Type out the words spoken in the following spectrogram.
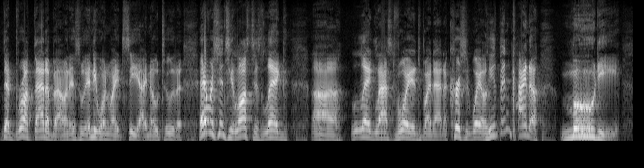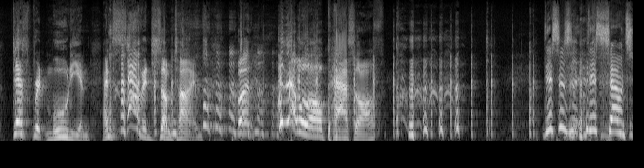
that brought that about, as anyone might see, I know too, that ever since he lost his leg, uh, leg last voyage by that accursed whale, he's been kind of moody. Desperate, moody, and, and savage sometimes. But and that will all pass off. This is this sounds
